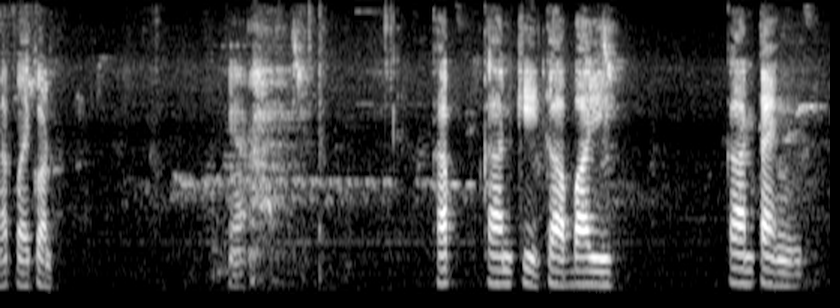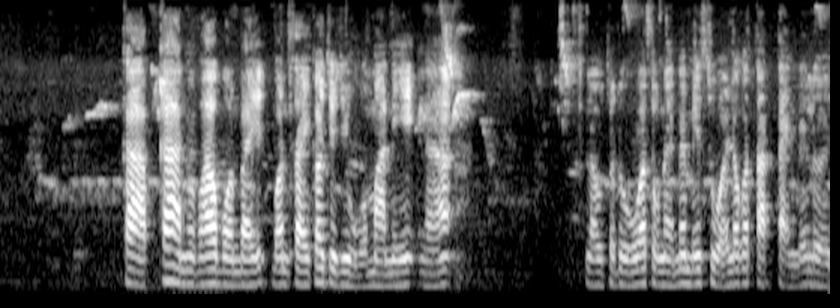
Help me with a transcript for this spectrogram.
มัดไว้ก่อนเนี่ยครับการกรีดกาบใบ การแต่ง กาบก้านมะพร้าวบอนใบบอนไซก็จะอยู่ประมาณนี้นะฮะเราจะดูว่าตรงไหนไม่ไม่สวยเราก็ตัดแต่งได้เลย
